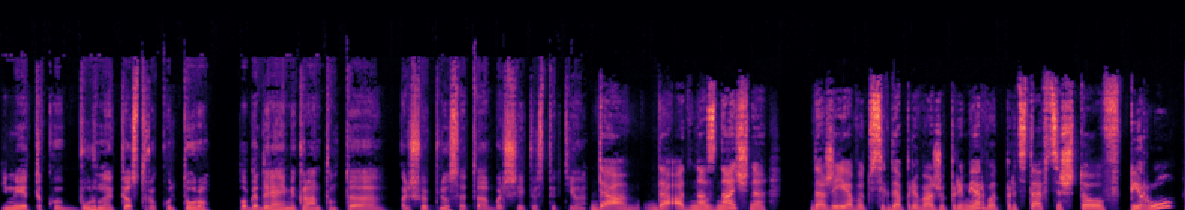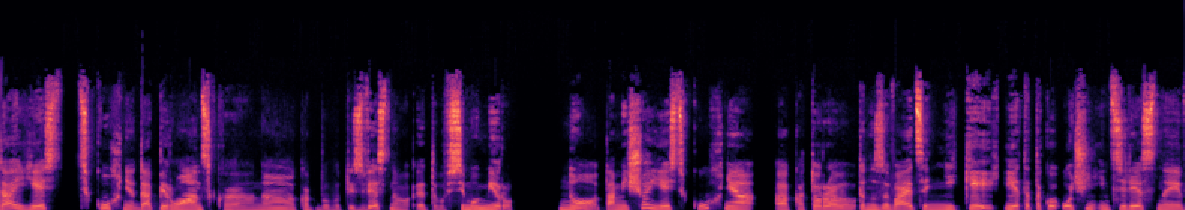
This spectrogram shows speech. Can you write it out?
имеют такую бурную, пеструю культуру. Благодаря иммигрантам это большой плюс, это большие перспективы. Да, да, однозначно. Даже я вот всегда привожу пример. Вот представьте, что в Перу, да, есть кухня, да, перуанская, она как бы вот известна этого всему миру. Но там еще есть кухня которая называется Никей. И это такой очень интересный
